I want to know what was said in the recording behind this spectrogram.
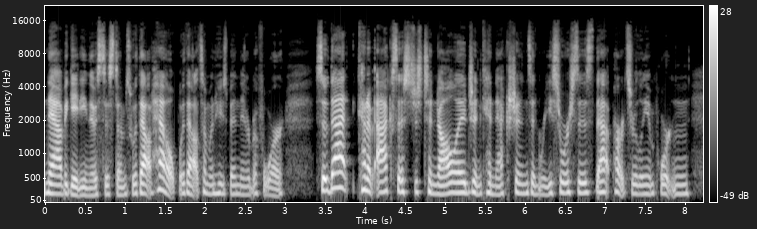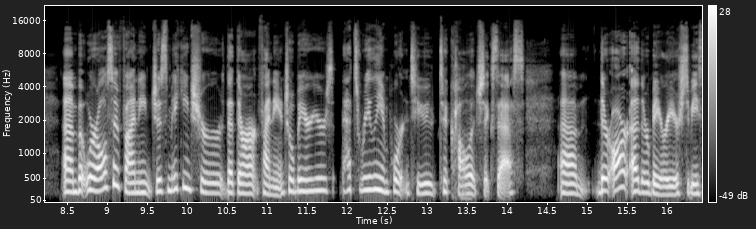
navigating those systems without help, without someone who's been there before. So that kind of access just to knowledge and connections and resources, that part's really important. Um, but we're also finding just making sure that there aren't financial barriers. That's really important too to college success. Um, there are other barriers to be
